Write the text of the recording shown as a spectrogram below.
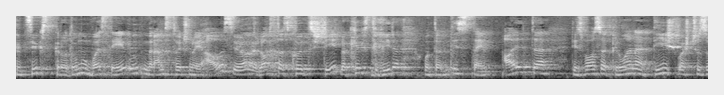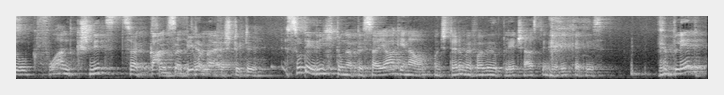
du ziehst gerade um und weißt eh, unten rammst du halt schnell aus, Ja. lass das kurz stehen, dann kippst du wieder und dann ist dein alter, das war so ein kleiner Tisch, weißt du, so geformt, geschnitzt, so ein ganz so ein toller, Biedermeierstückel. so die Richtung ein bisschen, ja genau. Und stell dir mal vor, wie du blöd schaust, wenn der Rickert ist. Wie blöd?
